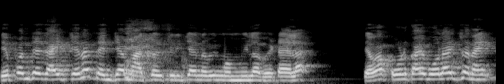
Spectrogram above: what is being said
ते पण ते जायचे ना त्यांच्या मातोश्रीच्या नवीन मम्मीला भेटायला. तेव्हा कोण काय बोलायचं नाही.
